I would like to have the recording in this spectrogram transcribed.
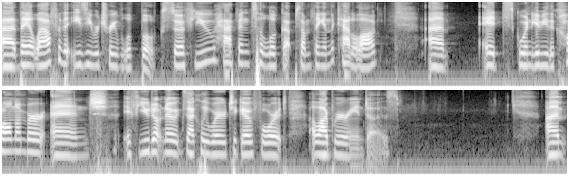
Uh, they allow for the easy retrieval of books. So if you happen to look up something in the catalog, um, it's going to give you the call number, and if you don't know exactly where to go for it, a librarian does. Um,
